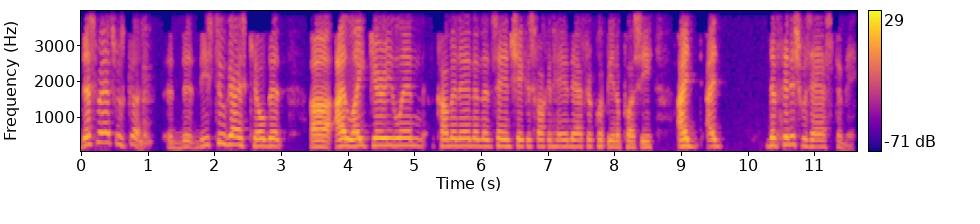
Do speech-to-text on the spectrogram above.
This match was good. Uh, th- These two guys killed it. Uh, I like Jerry Lynn coming in and then saying shake his fucking hand after quit being a pussy. I, I, the finish was ass to me.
